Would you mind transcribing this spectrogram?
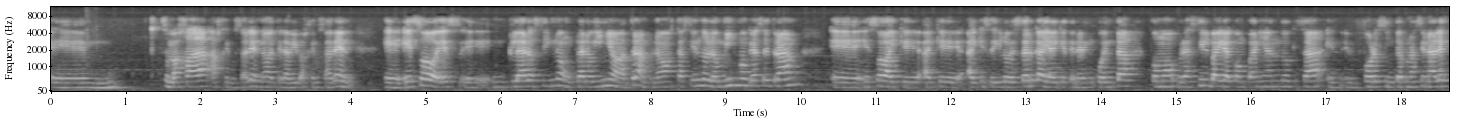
su embajada a Jerusalén, ¿no? De Tel Aviv a Jerusalén. Eh, eso es eh, un claro signo, un claro guiño a Trump, ¿no? Está haciendo lo mismo que hace Trump, eh, eso hay que, hay, que, hay que seguirlo de cerca y hay que tener en cuenta cómo Brasil va a ir acompañando quizá en, foros internacionales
